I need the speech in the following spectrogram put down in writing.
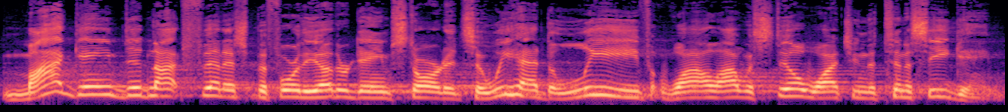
my game did not finish before the other game started, so we had to leave while I was still watching the Tennessee game.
